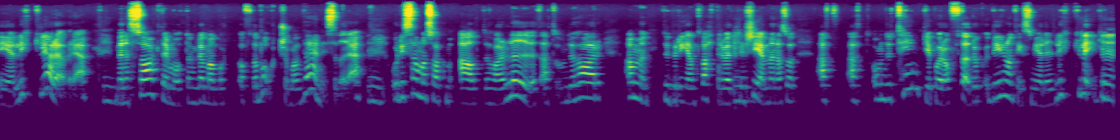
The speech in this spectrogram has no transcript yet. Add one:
är lyckligare över det. Mm. Men en sak däremot, de glömmer man bort, ofta bort som man vänjer sig vid det. Mm. Och det är samma sak med allt du har i livet, att om du har ja men typ rent vatten, det är väldigt Mm. kliché men alltså att, att om du tänker på det ofta, då, det är någonting som gör dig lycklig. Mm.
